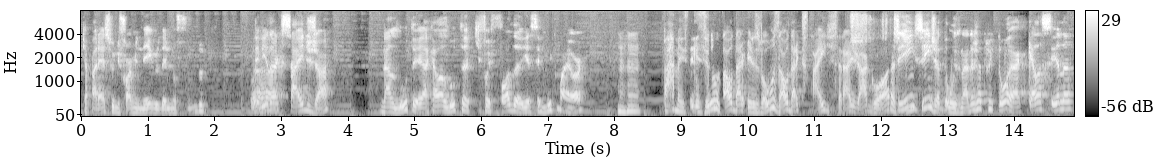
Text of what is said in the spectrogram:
Que aparece o uniforme negro dele no fundo. Teria Ah. Darkseid já. Na luta, e aquela luta que foi foda ia ser muito maior. Uhum. Ah, mas eles vão usar o Dark, eles vão usar o Dark Side, será? Já agora? Sim, sim, já, o Snyder já tweetou aquela cena.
